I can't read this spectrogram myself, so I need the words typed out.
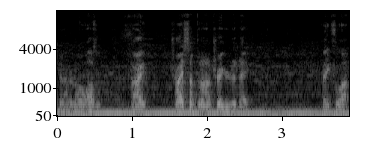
So, not at all. Awesome. All right, try something on a Traeger today. Thanks a lot.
